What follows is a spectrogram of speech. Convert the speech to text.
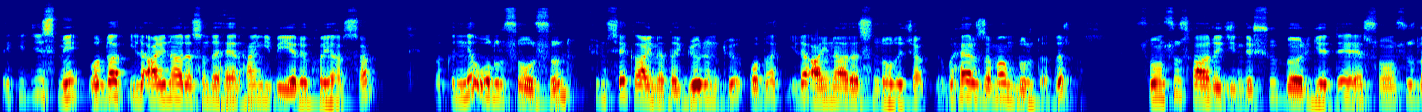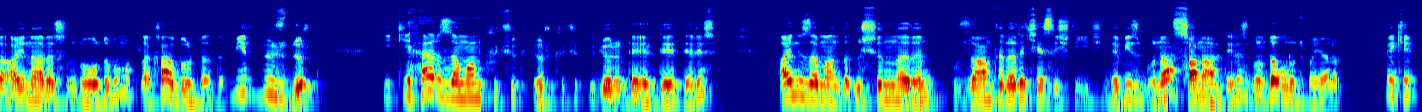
Peki cismi odak ile ayna arasında herhangi bir yere koyarsam bakın ne olursa olsun tümsek aynada görüntü odak ile ayna arasında olacaktır. Bu her zaman buradadır. Sonsuz haricinde şu bölgede sonsuzla ayna arasında olduğu mutlaka buradadır. Bir düzdür. İki her zaman küçüktür. Küçük bir görüntü elde ederiz. Aynı zamanda ışınların uzantıları kesiştiği için de biz buna sanal deriz. Bunu da unutmayalım. Peki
